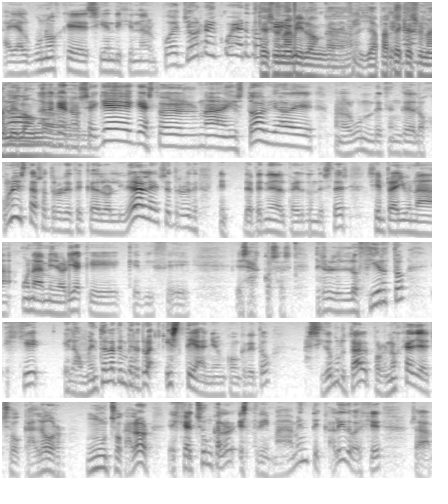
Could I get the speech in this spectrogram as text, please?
Hay algunos que siguen diciendo, pues yo recuerdo... Que es una milonga, y aparte que es una milonga, Que no sé qué, que esto es una historia de... Bueno, algunos dicen que de los comunistas, otros dicen que de los liberales, otros dicen... En fin, dependiendo del país donde estés, siempre hay una, una minoría que, que dice esas cosas. Pero lo cierto es que el aumento de la temperatura este año en concreto ha sido brutal, porque no es que haya hecho calor, mucho calor, es que ha hecho un calor extremadamente cálido. Es que, o sea,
